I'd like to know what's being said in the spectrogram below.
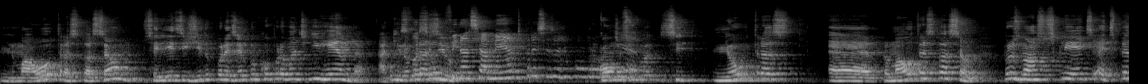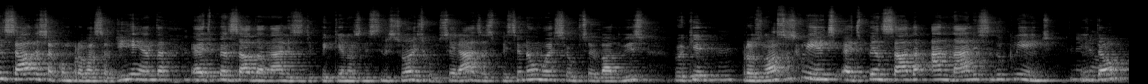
numa outra situação, seria exigido, por exemplo, um comprovante de renda aqui Como no se Brasil. um financiamento precisa de um comprovante Como de renda. Se, se em outras, é, para uma outra situação. Para os nossos clientes é dispensada essa comprovação de renda, é dispensada a análise de pequenas restrições, como Serasa, SPC, não vai ser observado isso, porque uhum. para os nossos clientes é dispensada a análise do cliente. Legal. Então,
